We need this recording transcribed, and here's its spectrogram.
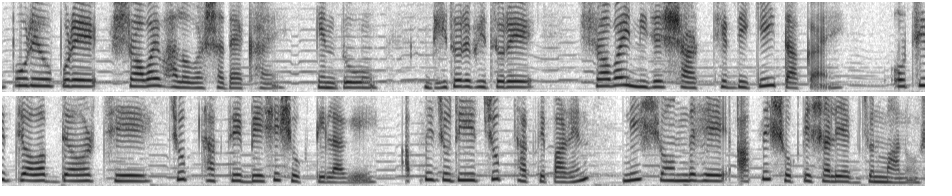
উপরে উপরে সবাই ভালোবাসা দেখায়, কিন্তু ভিতরে ভিতরে সবাই নিজের স্বার্থের দিকেই তাকায়। উচিত জবাব দেওয়ার চেয়ে চুপ থাকতে বেশি শক্তি লাগে। আপনি যদি চুপ থাকতে পারেন, নিঃসন্দেহে আপনি শক্তিশালী একজন মানুষ।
